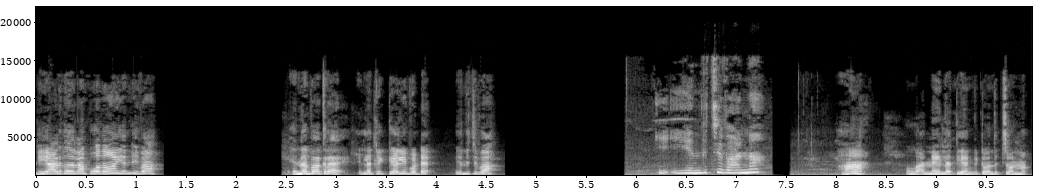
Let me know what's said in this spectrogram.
நீ அழுததெல்லாம் போதும் எந்தி வா. என்ன பாக்குற எல்லாத்தையும் கேள்விப்பட்டேன். எந்திரிச்சு வா. எந்திரிச்சு வாண்ணா ஆ உங்க அண்ணன் எல்லாத்தையும் என்கிட்ட வந்து சொன்னான்.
